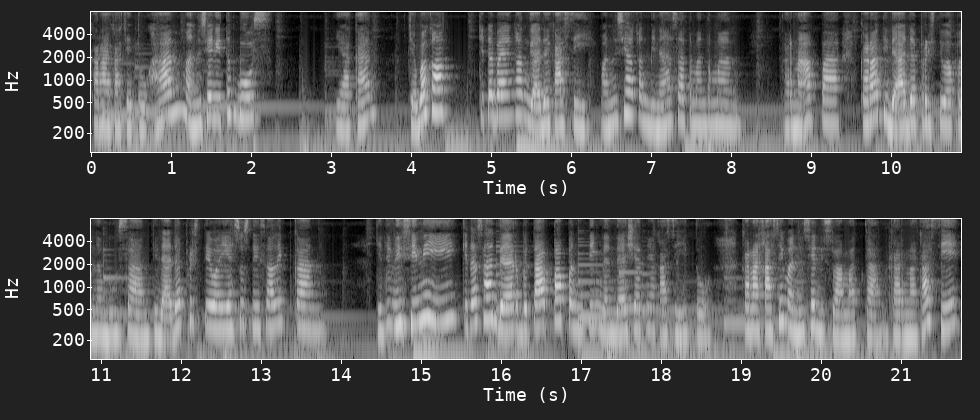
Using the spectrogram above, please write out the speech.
Karena kasih Tuhan, manusia ditebus. Ya kan? Coba kalau kita bayangkan gak ada kasih, manusia akan binasa teman-teman. Karena apa? Karena tidak ada peristiwa penebusan, tidak ada peristiwa Yesus disalibkan. Jadi di sini kita sadar betapa penting dan dahsyatnya kasih itu. Karena kasih manusia diselamatkan. Karena kasih,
